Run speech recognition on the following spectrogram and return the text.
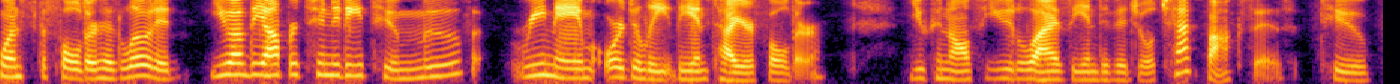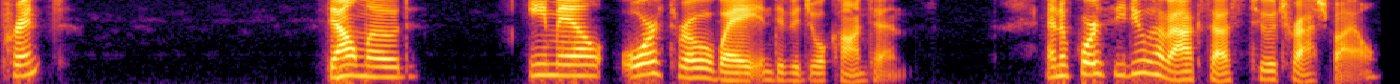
Once the folder has loaded, you have the opportunity to move, rename, or delete the entire folder. You can also utilize the individual checkboxes to print, download, email, or throw away individual contents. And of course, you do have access to a trash file.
